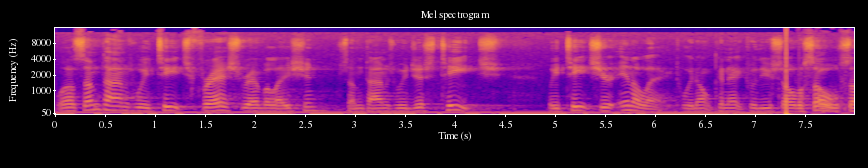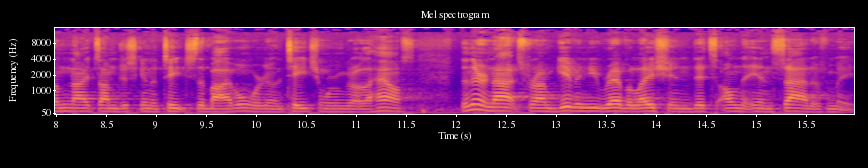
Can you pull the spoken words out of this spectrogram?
Well, sometimes we teach fresh revelation, sometimes we just teach. We teach your intellect. We don't connect with you soul to soul. Some nights I'm just going to teach the Bible. We're going to teach and we're going to go to the house. Then there are nights where I'm giving you revelation that's on the inside of me.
